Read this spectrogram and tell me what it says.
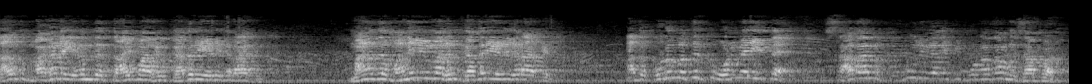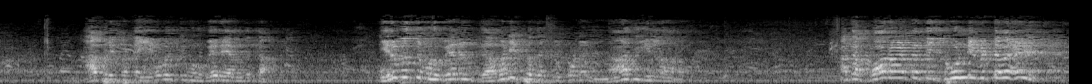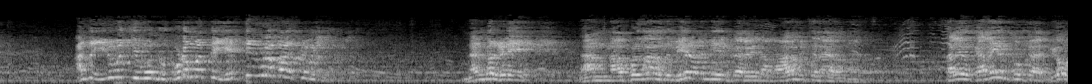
அதாவது மகனை இழந்த தாய்மார்கள் கதறி எழுகிறார்கள். மனத மனைவிமார்கள் கதறி எழுகிறார்கள். அந்த குடும்பத்திற்கு ஒண்ணுமே இல்லை. சாதாரண கூலி வேலைக்கு போனாதான் அவனுக்கு சாப்பாடு. அப்படிப்பட்ட இருபத்தி மூணு பேர் இறந்துட்டான் இருபத்தி மூணு பேரும் கவனிப்பதற்கு கூட நாதி இல்லாமல். அந்த போராட்டத்தை தூண்டி விட்டவர்கள் அந்த இருபத்தி மூன்று குடும்பத்தை எட்டி கூட பார்க்கவில்லை. நண்பர்களே நான் அப்பொழுதுதான் வந்து வீரவண்டியர் பேரவை நான் ஆரம்பித்த நேரம். தலைவர் கலைஞர் கூப்பிட்டார். யோ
